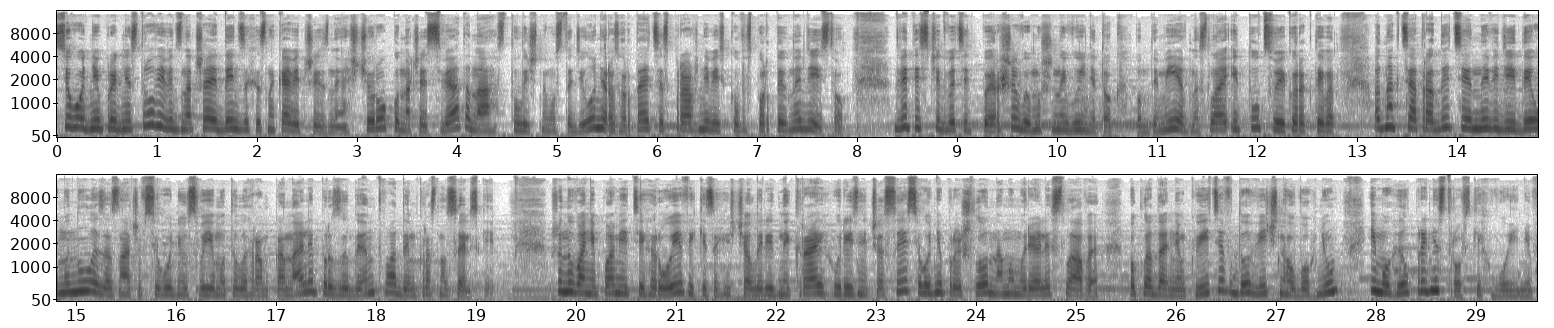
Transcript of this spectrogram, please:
Сьогодні Придністров'я відзначає День захисника вітчизни. Щороку на честь свята на столичному стадіоні розгортається справжнє військово-спортивне дійство. 2021 – вимушений виняток. Пандемія внесла і тут свої корективи. Однак ця традиція не відійде у минуле, зазначив сьогодні у своєму телеграм-каналі президент Вадим Красносельський. Вшанування пам'яті героїв, які захищали рідний край у різні часи, сьогодні пройшло на меморіалі слави покладанням квітів до вічного вогню і могил придністровських воїнів.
